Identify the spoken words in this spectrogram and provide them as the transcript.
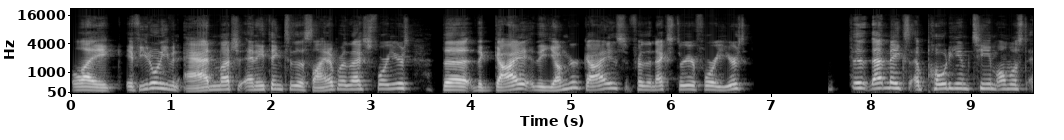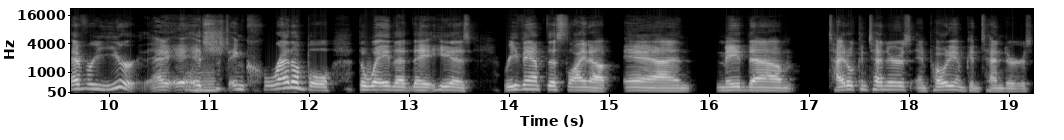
like if you don't even add much anything to this lineup over the next four years, the the guy the younger guys for the next three or four years, th- that makes a podium team almost every year. It's mm-hmm. just incredible the way that they he has revamped this lineup and made them title contenders and podium contenders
